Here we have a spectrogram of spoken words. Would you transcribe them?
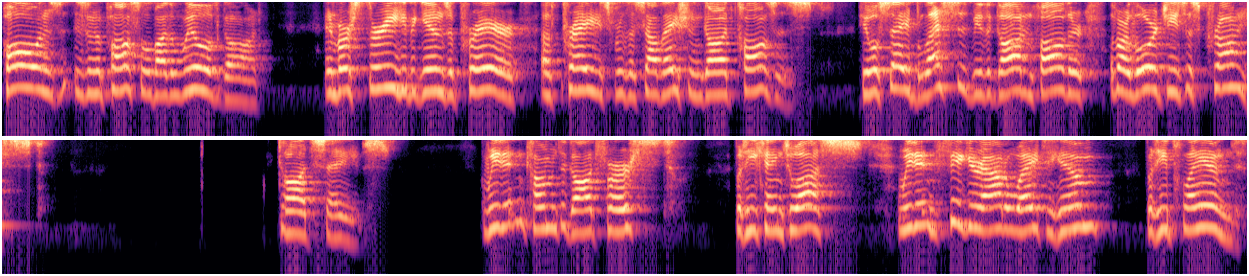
Paul is, is an apostle by the will of God. In verse 3, he begins a prayer of praise for the salvation God causes. He will say, Blessed be the God and Father of our Lord Jesus Christ. God saves. We didn't come to God first, but He came to us. We didn't figure out a way to Him, but He planned,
